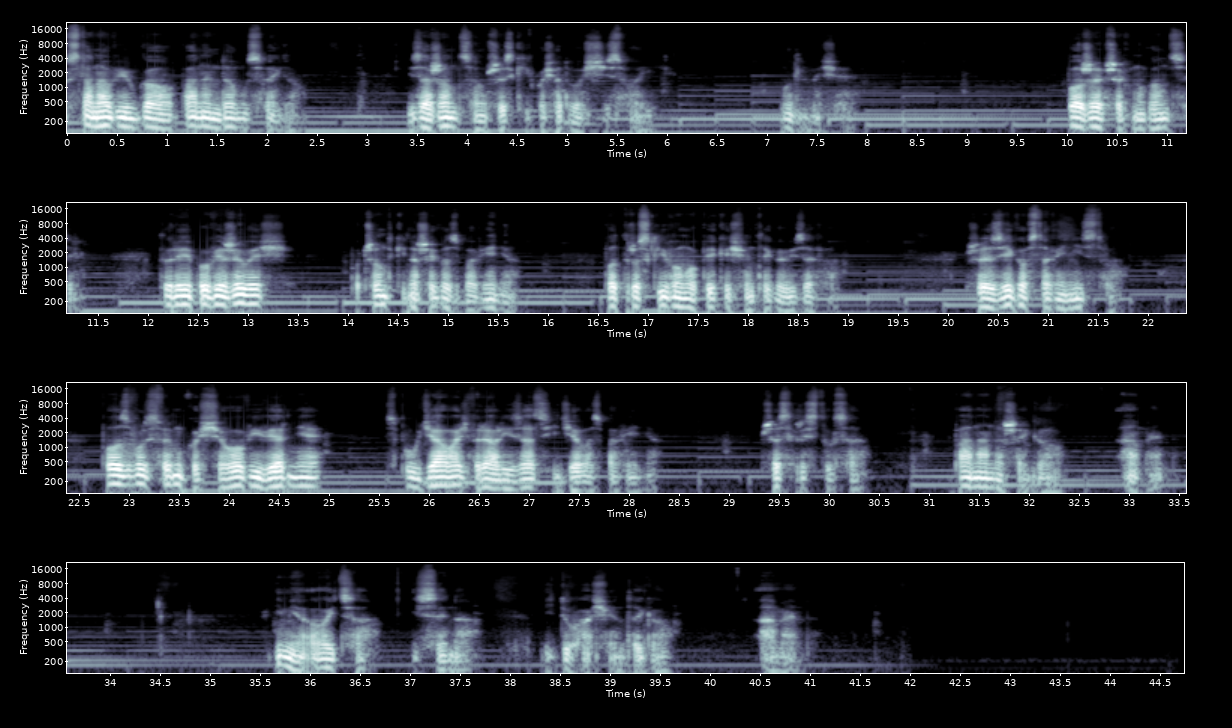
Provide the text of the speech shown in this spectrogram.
Ustanowił go Panem domu swego i zarządcą wszystkich posiadłości swoich. Módlmy się. Boże Wszechmogący, który powierzyłeś początki naszego zbawienia pod troskliwą opiekę świętego Józefa, przez jego wstawiennictwo, pozwól swemu Kościołowi wiernie współdziałać w realizacji dzieła zbawienia. Przez Chrystusa, Pana naszego. Amen. W imię Ojca i Syna i Ducha Świętego. Amen.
